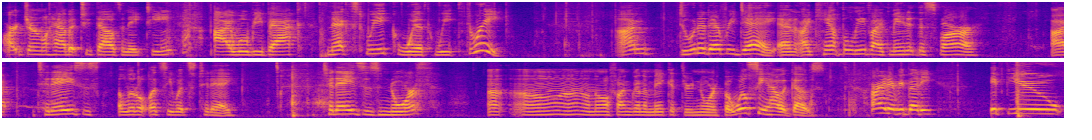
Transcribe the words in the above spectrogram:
Art Journal Habit 2018. I will be back next week with week three. I'm doing it every day, and I can't believe I've made it this far. I, today's is a little, let's see, what's today? Today's is North. Uh oh, I don't know if I'm going to make it through North, but we'll see how it goes. All right, everybody. If you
